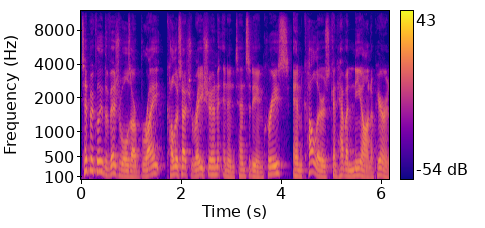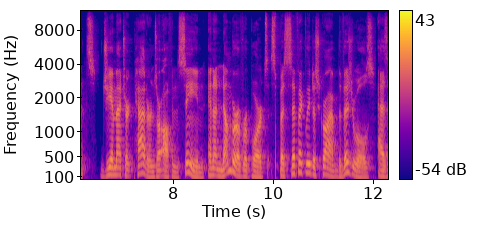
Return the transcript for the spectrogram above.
Typically, the visuals are bright, color saturation and intensity increase, and colors can have a neon appearance. Geometric patterns are often seen, and a number of reports specifically describe the visuals as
